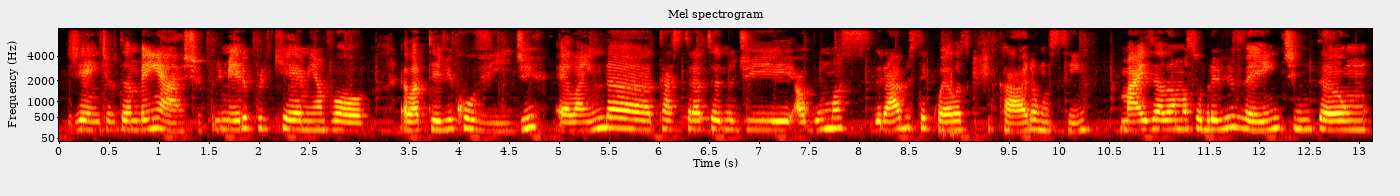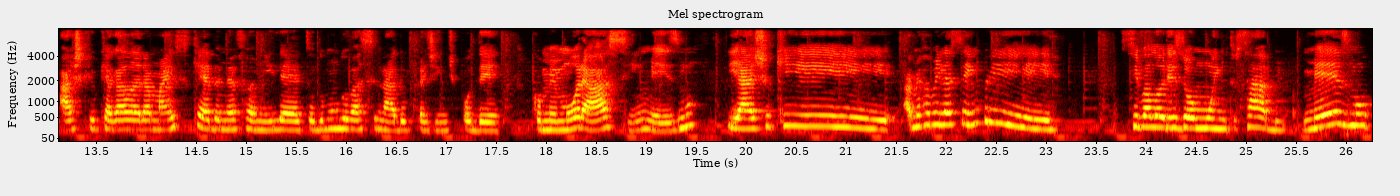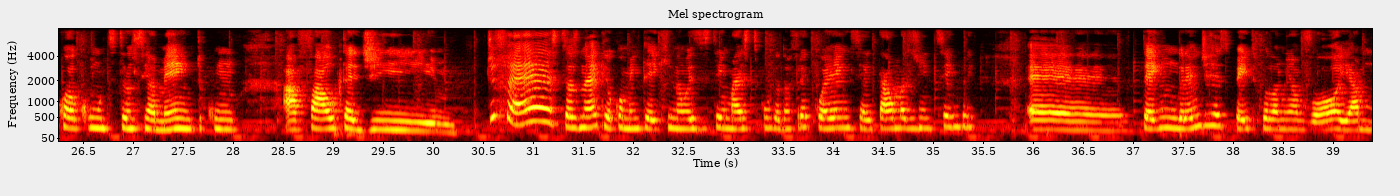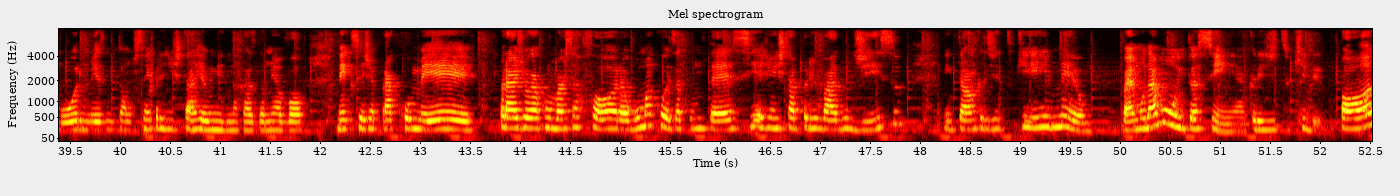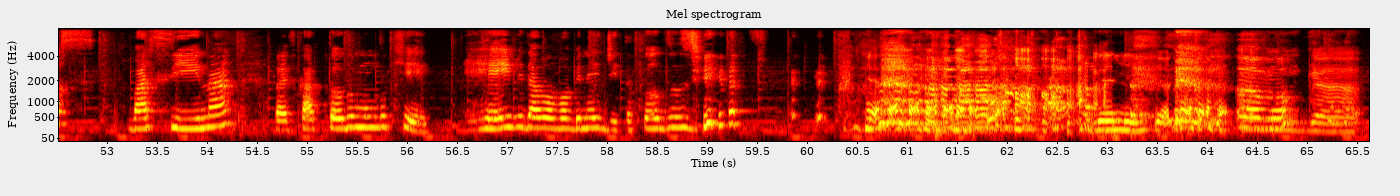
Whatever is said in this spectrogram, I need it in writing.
Gente, eu também acho. Primeiro porque a minha avó, ela teve Covid, ela ainda tá se tratando de algumas graves sequelas que ficaram, assim. Mas ela é uma sobrevivente, então acho que o que a galera mais quer da minha família é todo mundo vacinado pra gente poder comemorar, assim mesmo. E acho que a minha família sempre se valorizou muito, sabe? Mesmo com, com o distanciamento, com a falta de, de festas, né? Que eu comentei que não existem mais com toda frequência e tal, mas a gente sempre é, tem um grande respeito pela minha avó e amor mesmo. Então, sempre a gente tá reunido na casa da minha avó, nem que seja para comer, para jogar conversa fora, alguma coisa acontece e a gente tá privado disso. Então, acredito que, meu, vai mudar muito, assim. Acredito que pós vacina vai ficar todo mundo que rave da vovó Benedita todos os dias. que delícia. Amo. Amiga.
